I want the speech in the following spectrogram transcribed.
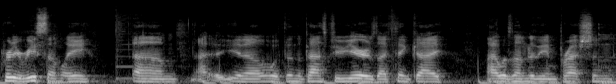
pretty recently, um, I, you know, within the past few years, I think I I was under the impression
